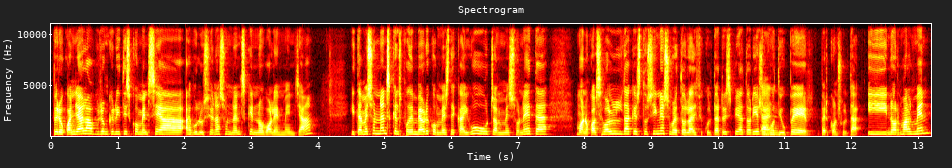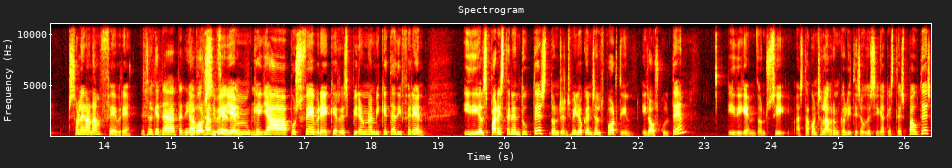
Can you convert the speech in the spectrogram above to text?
però quan ja la bronquiolitis comença a, evolucionar són nens que no volen menjar. I també són nens que els podem veure com més decaiguts, amb més soneta... Bueno, qualsevol d'aquests signes, sobretot la dificultat respiratòria, és Tant. un motiu per, per consultar. I normalment solen anar amb febre. És el que t'anava a pedir. Llavors, si veiem febre. que hi ha pues, febre, que respiren una miqueta diferent, i els pares tenen dubtes, doncs és millor que ens els portin i l'auscultem i diguem, doncs sí, està començant la bronquiolitis, heu de seguir aquestes pautes,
